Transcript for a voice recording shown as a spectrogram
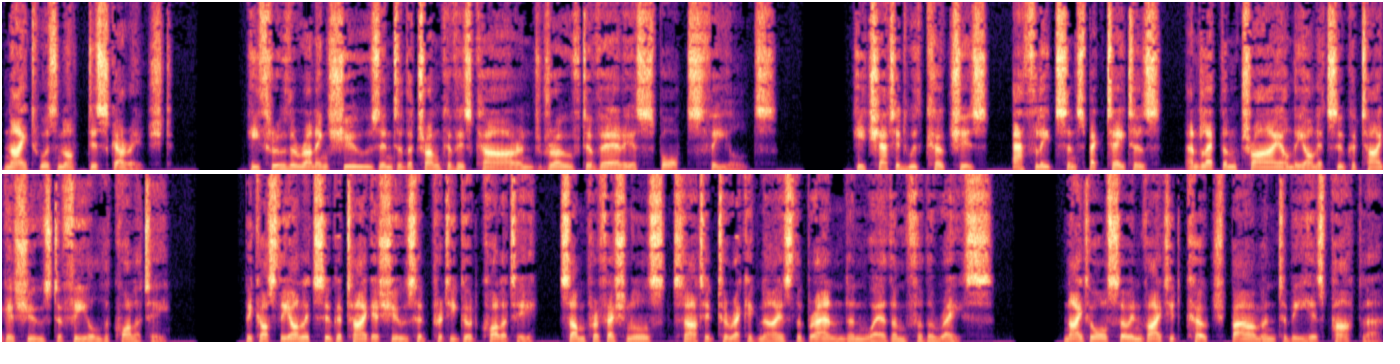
Knight was not discouraged. He threw the running shoes into the trunk of his car and drove to various sports fields. He chatted with coaches, athletes and spectators, and let them try on the Onitsuka Tiger shoes to feel the quality. Because the Onitsuka Tiger shoes had pretty good quality, some professionals started to recognize the brand and wear them for the race. Knight also invited Coach Bowerman to be his partner.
